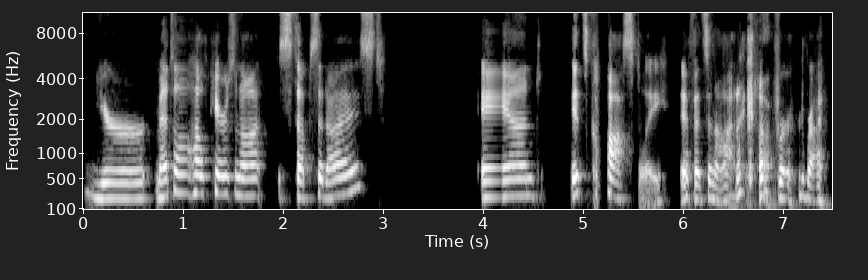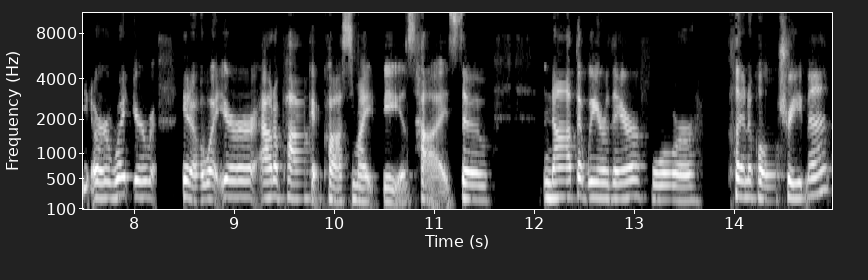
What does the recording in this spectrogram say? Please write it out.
your mental health care is not subsidized and it's costly if it's not covered right or what your you know what your out of pocket cost might be is high so not that we are there for clinical treatment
